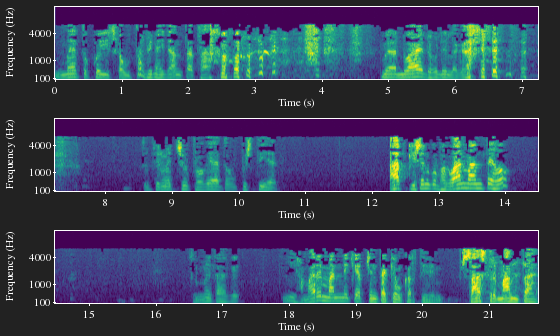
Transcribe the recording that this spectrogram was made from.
मैं तो कोई इसका उत्तर भी नहीं जानता था। मैं अन्वाय ढोने लगा। तो फिर मैं चुप हो गया तो पूछती है, आप किशन को भगवान मानते हो? तो मैं कहा कि नहीं, हमारे मानने की आप चिंता क्यों करती है? शास्त्र मानता है।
